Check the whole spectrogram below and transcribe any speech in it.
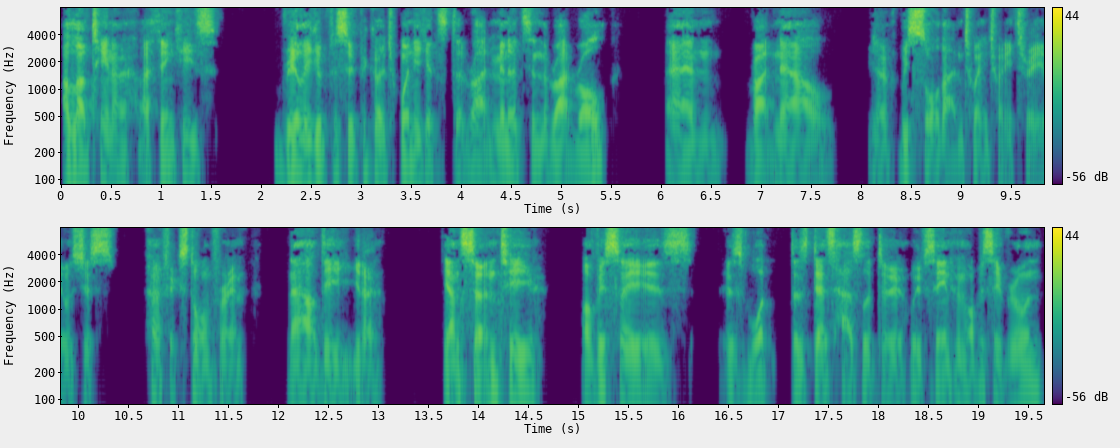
I love Tino. I think he's really good for Supercoach when he gets the right minutes in the right role. And right now, you know, we saw that in 2023. It was just perfect storm for him. Now the, you know, the uncertainty obviously is is what does Des Hasler do? We've seen him obviously ruin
